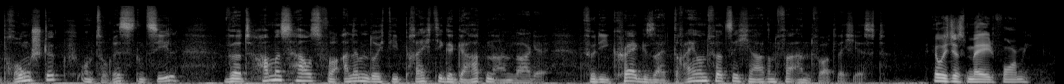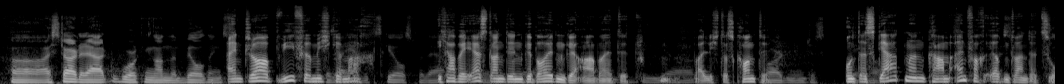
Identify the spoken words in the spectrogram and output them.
Prunkstück und Touristenziel wird Hommes House vor allem durch die prächtige Gartenanlage, für die Craig seit 43 Jahren verantwortlich ist. Uh, Ein Job wie für mich gemacht. Ich habe erst an den Gebäuden gearbeitet, uh, weil ich das konnte. Und das Gärtnern kam einfach irgendwann dazu.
